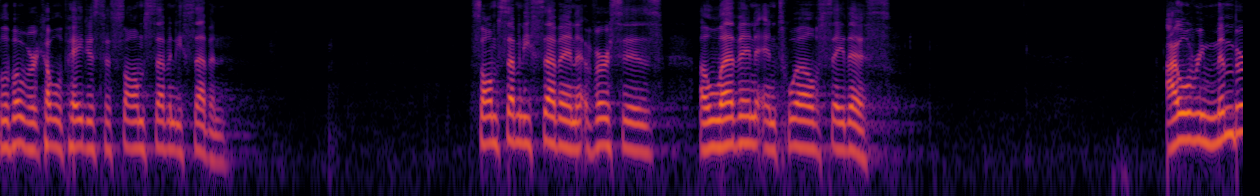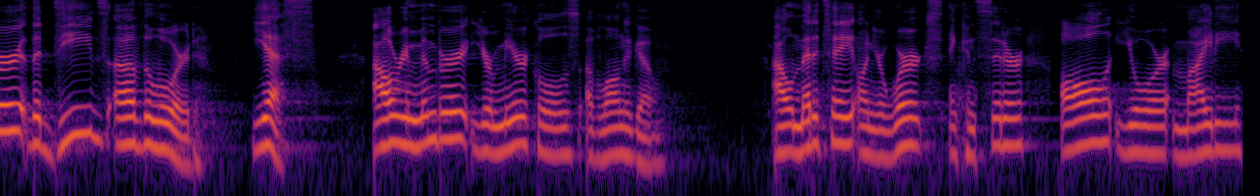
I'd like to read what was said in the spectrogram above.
Flip over a couple of pages to Psalm 77. Psalm 77, verses 11 and 12 say this I will remember the deeds of the Lord. Yes, I'll remember your miracles of long ago. I will meditate on your works and consider all your mighty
